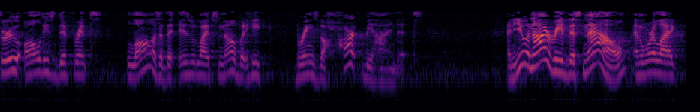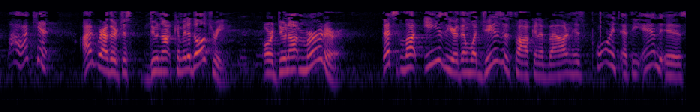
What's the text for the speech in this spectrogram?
through all these different laws that the Israelites know, but he brings the heart behind it. And you and I read this now, and we're like, wow, I can't, I'd rather just do not commit adultery or do not murder. That's a lot easier than what Jesus is talking about. And his point at the end is,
